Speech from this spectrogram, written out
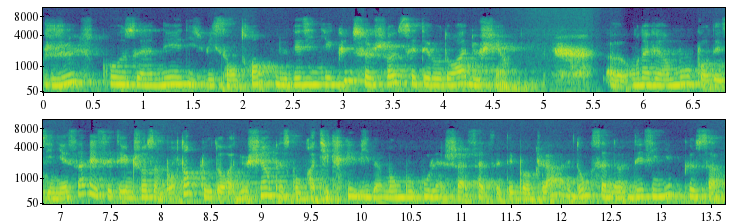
jusqu'aux années 1830, ne désignait qu'une seule chose, c'était l'odorat du chien. Euh, on avait un mot pour désigner ça et c'était une chose importante, l'odorat du chien, parce qu'on pratiquait évidemment beaucoup la chasse à cette époque-là, et donc ça ne désignait que ça.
